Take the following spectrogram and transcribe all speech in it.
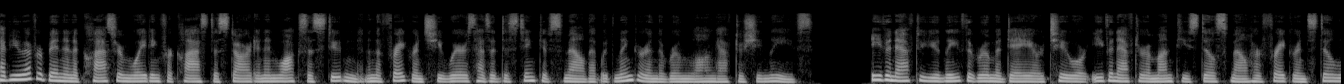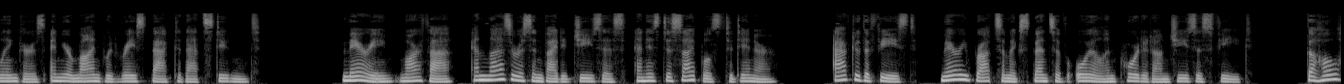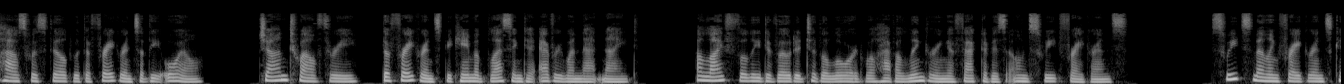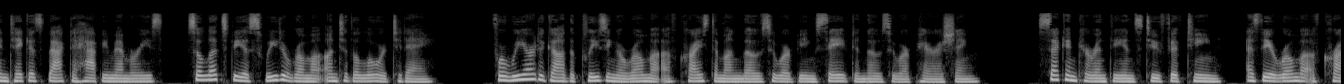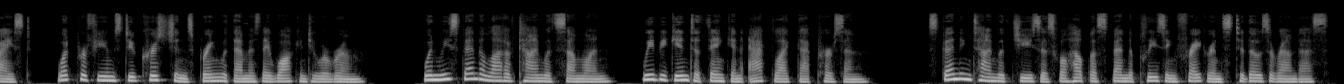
Have you ever been in a classroom waiting for class to start and in walks a student and the fragrance she wears has a distinctive smell that would linger in the room long after she leaves? Even after you leave the room a day or two, or even after a month, you still smell her fragrance, still lingers, and your mind would race back to that student. Mary, Martha, and Lazarus invited Jesus and his disciples to dinner. After the feast, Mary brought some expensive oil and poured it on Jesus' feet. The whole house was filled with the fragrance of the oil. John 12:3 The fragrance became a blessing to everyone that night. A life fully devoted to the Lord will have a lingering effect of his own sweet fragrance. Sweet smelling fragrance can take us back to happy memories, so let's be a sweet aroma unto the Lord today. For we are to God the pleasing aroma of Christ among those who are being saved and those who are perishing. 2 Corinthians 2:15 As the aroma of Christ, what perfumes do Christians bring with them as they walk into a room? When we spend a lot of time with someone, we begin to think and act like that person. Spending time with Jesus will help us spend a pleasing fragrance to those around us.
